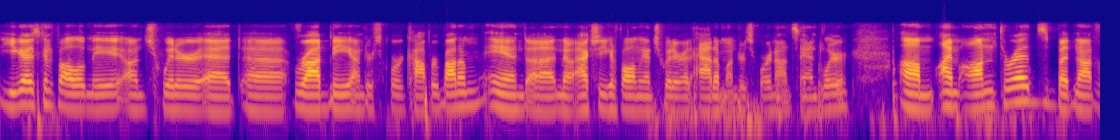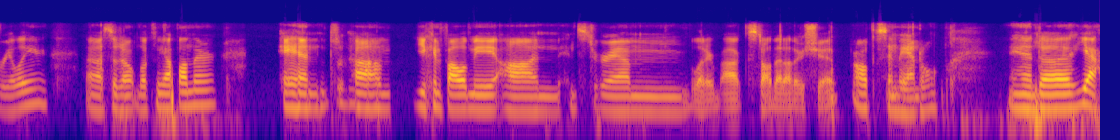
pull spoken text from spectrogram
You guys can follow me on Twitter at uh, Rodney underscore Copperbottom, and uh, no, actually, you can follow me on Twitter at Adam underscore Not Sandler. Um. I'm on Threads, but not really. Uh, so don't look me up on there. And Mhm. um, you can follow me on Instagram, Letterboxd, all that other shit, all the same handle. And uh, yeah,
